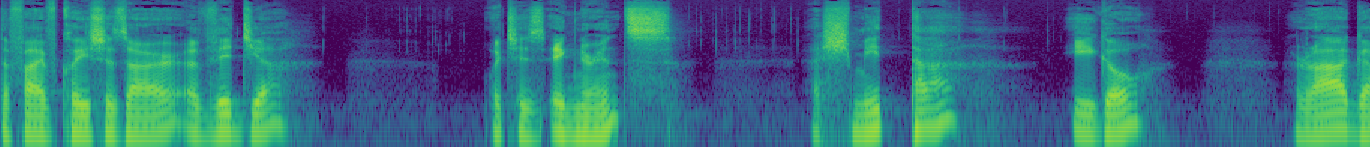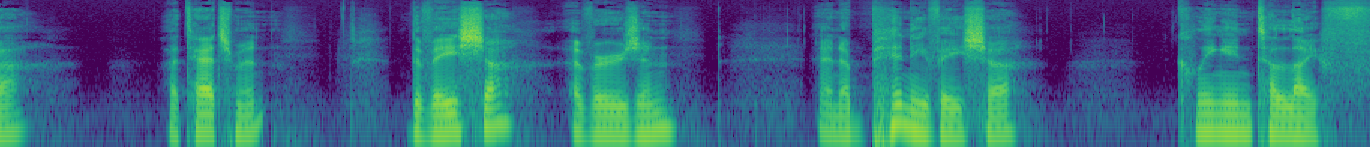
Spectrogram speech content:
The five kleshas are avidya, which is ignorance, asmita, ego, raga, attachment, dvesha, aversion, and abhinivesha, clinging to life.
